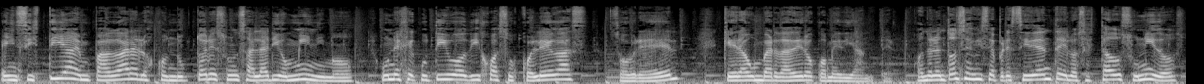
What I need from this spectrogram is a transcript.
e insistía en pagar a los conductores un salario mínimo. Un ejecutivo dijo a sus colegas sobre él que era un verdadero comediante. Cuando el entonces vicepresidente de los Estados Unidos,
